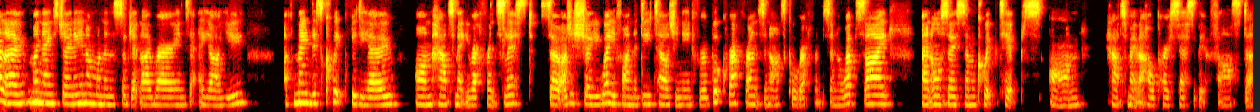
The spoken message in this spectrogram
Hello, my name's Jolene. I'm one of the subject librarians at ARU. I've made this quick video on how to make your reference list. So I'll just show you where you find the details you need for a book reference, an article reference and a website, and also some quick tips on how to make that whole process a bit faster.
